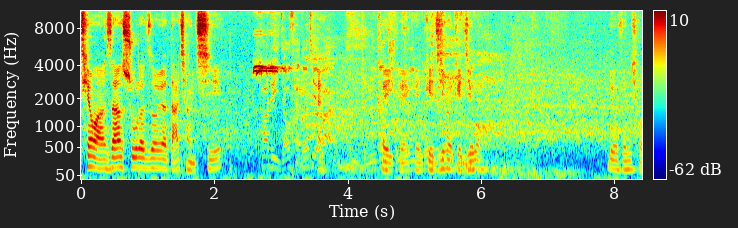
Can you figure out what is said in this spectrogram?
天王山输了之后要打抢七？他这一脚踩到界外，可以可以可以，给机会给机会。六分球，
